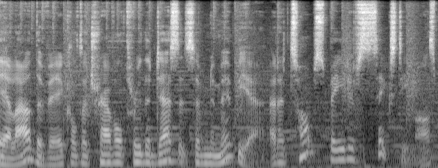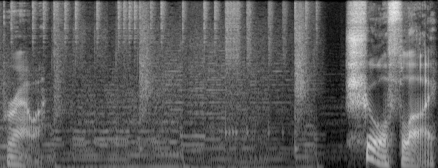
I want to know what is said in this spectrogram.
they allowed the vehicle to travel through the deserts of Namibia at a top speed of 60 miles per hour. Surefly.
